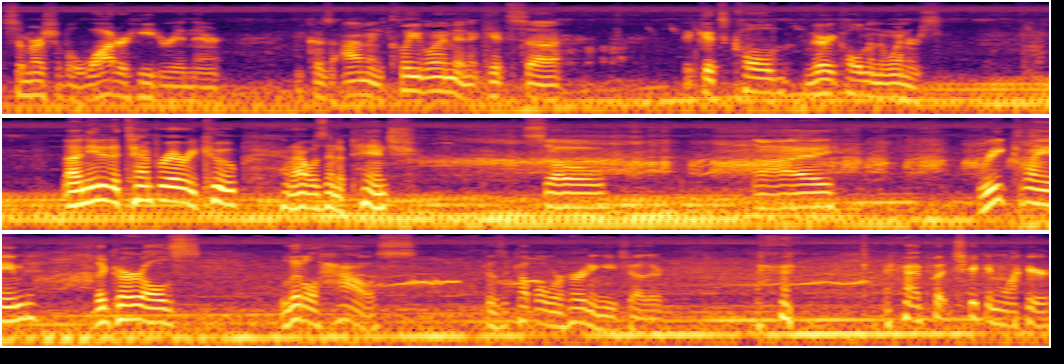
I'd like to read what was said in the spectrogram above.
submersible water heater in there because I'm in Cleveland and it gets, uh, it gets cold, very cold in the winters. Now I needed a temporary coop and I was in a pinch, so I reclaimed the girls' little house because a couple were hurting each other. I put chicken wire,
